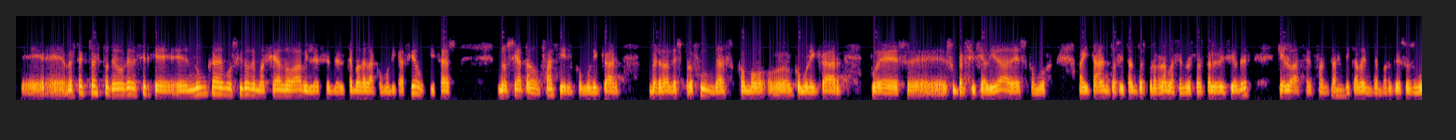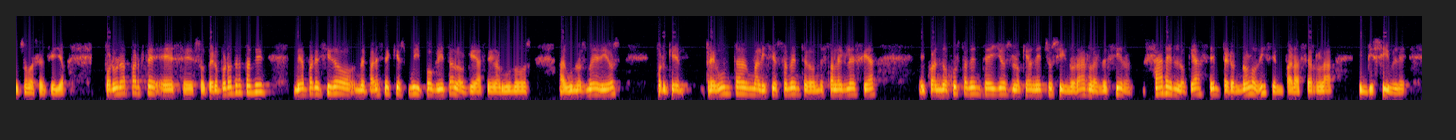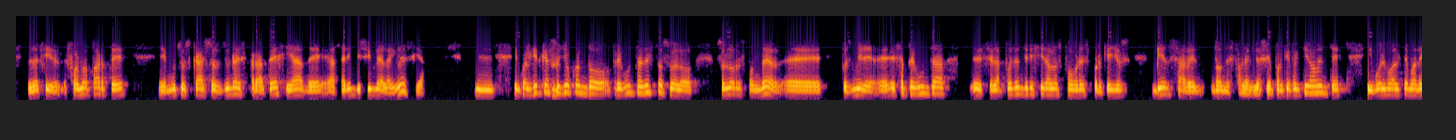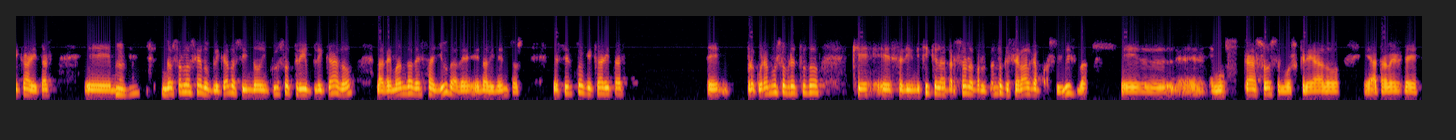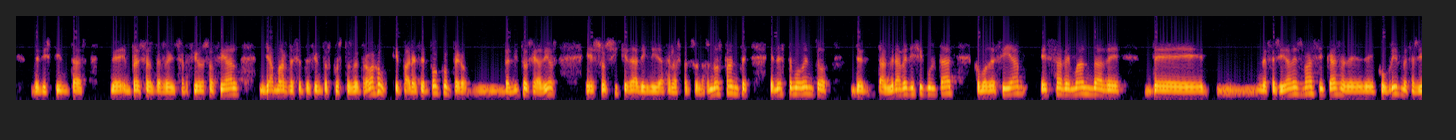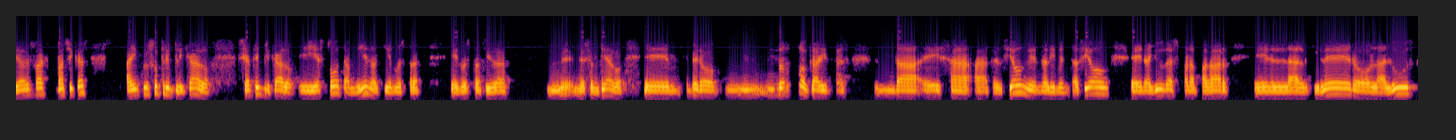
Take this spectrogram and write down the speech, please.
respecto a esto, tengo que decir que nunca hemos sido demasiado hábiles en el tema de la comunicación. Quizás no sea tan fácil comunicar verdades profundas como eh, comunicar pues eh, superficialidades como hay tantos y tantos programas en nuestras televisiones que lo hacen fantásticamente porque eso es mucho más sencillo por una parte es eso pero por otra también me ha parecido me parece que es muy hipócrita lo que hacen algunos algunos medios porque preguntan maliciosamente dónde está la iglesia cuando justamente ellos lo que han hecho es ignorarla, es decir, saben lo que hacen, pero no lo dicen para hacerla invisible. Es decir, forma parte, en muchos casos, de una estrategia de hacer invisible a la Iglesia. En cualquier caso, mm. yo cuando preguntan esto suelo, suelo responder, eh, pues mire, eh, esa pregunta eh, se la pueden dirigir a los pobres porque ellos bien saben dónde está la Iglesia. Porque efectivamente, y vuelvo al tema de Cáritas, eh, no solo se ha duplicado, sino incluso triplicado la demanda de esa ayuda en alimentos. Es cierto que Caritas eh, procuramos sobre todo que eh, se dignifique la persona, por lo tanto que se valga por sí misma. en muchos casos hemos creado a través de, distintas empresas de reinserción social ya más de 700 puestos de trabajo, que parece poco, pero bendito sea Dios, eso sí que da dignidad a las personas. No obstante, en este momento de tan grave dificultad, como decía, esa demanda de, necesidades básicas, de, cubrir necesidades básicas, ha incluso triplicado. se ha triplicado y esto también aquí en nuestra en nuestra ciudad de, Santiago. Eh, pero mm, no solo Caritas da esa atención en alimentación, en ayudas para pagar el alquiler o la luz,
